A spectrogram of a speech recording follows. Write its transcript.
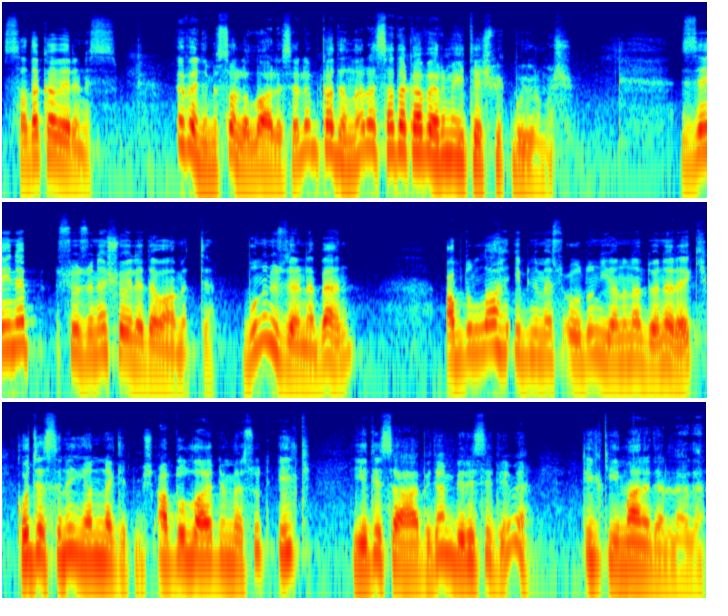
sadaka veriniz. Efendimiz sallallahu aleyhi ve sellem kadınlara sadaka vermeyi teşvik buyurmuş. Zeynep sözüne şöyle devam etti. Bunun üzerine ben Abdullah İbni Mes'ud'un yanına dönerek Kocasının yanına gitmiş. Abdullah İbni Mesud ilk yedi sahabiden birisi değil mi? İlk iman edenlerden.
